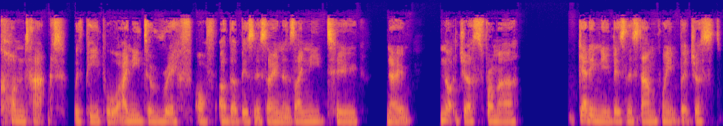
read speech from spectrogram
contact with people. I need to riff off other business owners. I need to, you know, not just from a getting new business standpoint, but just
